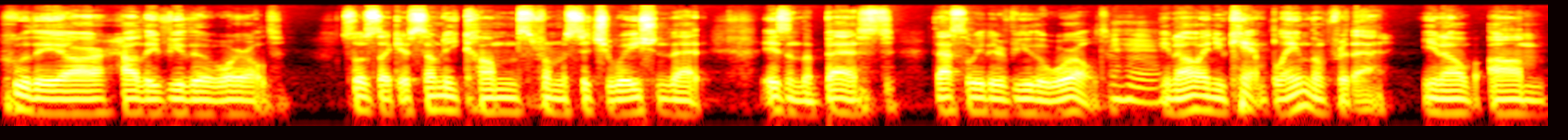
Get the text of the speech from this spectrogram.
who they are how they view the world. So it's like if somebody comes from a situation that isn't the best that's the way they view the world you know? And you can't blame them for that you know? Um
